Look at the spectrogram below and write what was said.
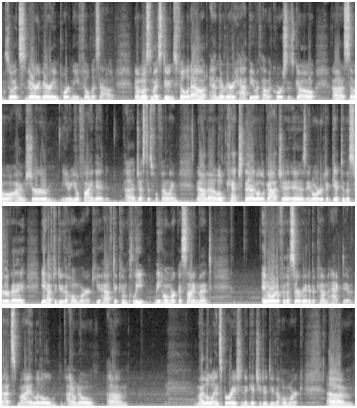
So it's very, very important that you fill this out. Now, most of my students fill it out, and they're very happy with how the courses go. Uh, so I'm sure you know you'll find it uh, just as fulfilling. Now, the little catch there, the little gotcha, is in order to get to the survey, you have to do the homework. You have to complete the homework assignment in order for the survey to become active. That's my little, I don't know, um, my little inspiration to get you to do the homework. Um,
